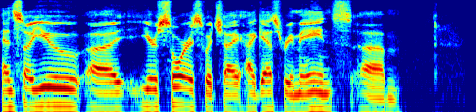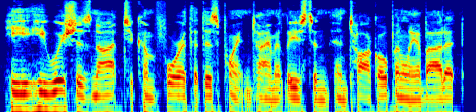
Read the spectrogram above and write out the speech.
and so you, uh, your source, which I, I guess remains, um, he he wishes not to come forth at this point in time, at least, and, and talk openly about it.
